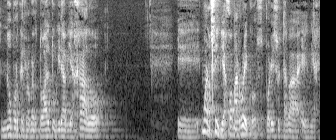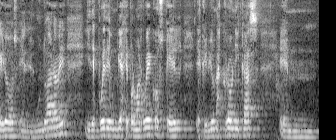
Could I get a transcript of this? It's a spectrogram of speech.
no porque Roberto Alt hubiera viajado, eh, bueno, sí, viajó a Marruecos, por eso estaba eh, Viajeros en el mundo árabe, y después de un viaje por Marruecos, él escribió unas crónicas em,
